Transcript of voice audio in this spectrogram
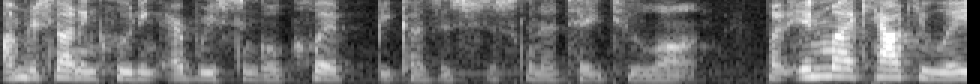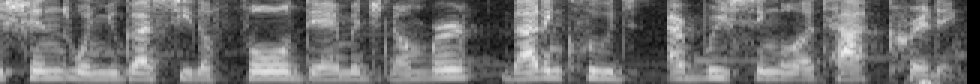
I'm just not including every single clip because it's just going to take too long. But in my calculations, when you guys see the full damage number, that includes every single attack critting.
